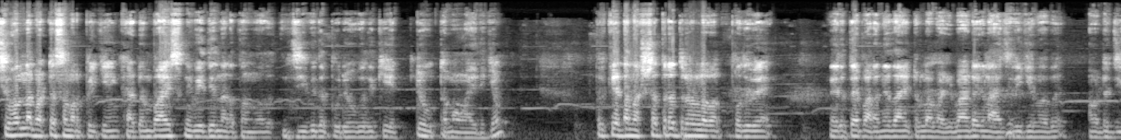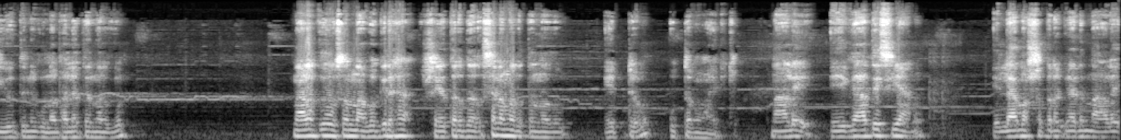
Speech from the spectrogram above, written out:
ചുവന്ന പട്ട് സമർപ്പിക്കുകയും കടുംബായുസ് നിവേദ്യം നടത്തുന്നത് ജീവിത പുരോഗതിക്ക് ഏറ്റവും ഉത്തമമായിരിക്കും. തൃക്കേട്ട നക്ഷത്രത്തിലുള്ളവർ പൊതുവെ നേരത്തെ പറഞ്ഞതായിട്ടുള്ള വഴിപാടുകൾ ആചരിക്കുന്നത് അവരുടെ ജീവിതത്തിന് ഗുണഫലത്തെ നൽകും. നാളത്തെ ദിവസം നവഗ്രഹ ക്ഷേത്ര ദർശനം നടത്തുന്നതും ഏറ്റവും ഉത്തമമായിരിക്കും. നാളെ ഏകാദശിയാണ്. എല്ലാ നക്ഷത്രക്കാരും നാളെ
